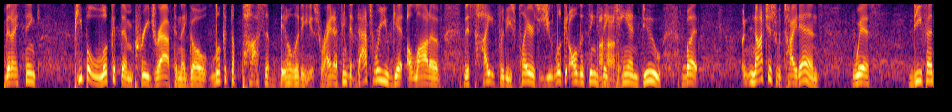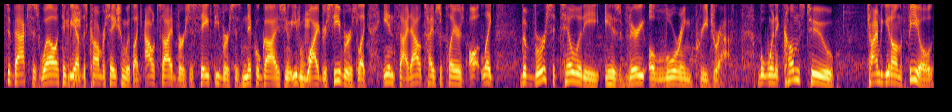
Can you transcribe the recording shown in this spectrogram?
that I think people look at them pre-draft and they go, look at the possibilities, right? I think that that's where you get a lot of this hype for these players is you look at all the things uh-huh. they can do, but not just with tight ends, with defensive backs as well. I think mm-hmm. we have mm-hmm. this conversation with like outside versus safety versus nickel guys, you know, even mm-hmm. wide receivers, like inside out types of players, all like the versatility is very alluring pre-draft. But when it comes to time to get on the field,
